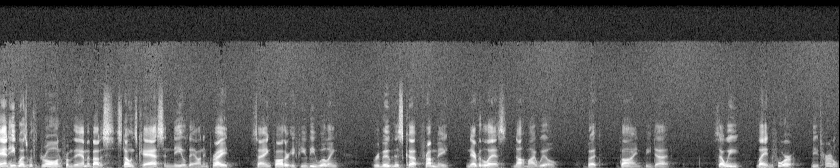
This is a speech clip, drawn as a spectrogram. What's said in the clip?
And he was withdrawn from them about a stone's cast and kneeled down and prayed, saying, Father, if you be willing, remove this cup from me. Nevertheless, not my will, but thine be done. So we lay it before the eternal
